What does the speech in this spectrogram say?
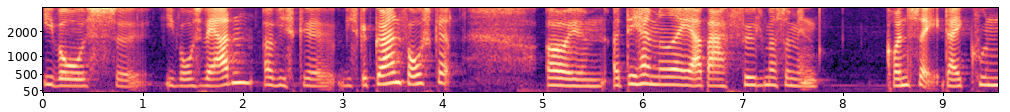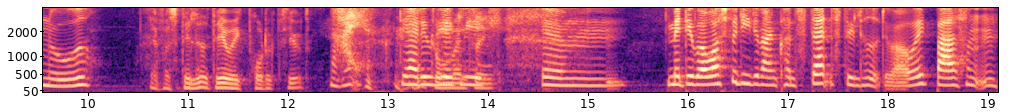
i vores, øh, i vores verden, og vi skal, vi skal gøre en forskel. Og, øhm, og det her med, at jeg bare følte mig som en grøntsag, der ikke kunne noget, Ja, for stillhed, det er jo ikke produktivt. Nej, det er det jo virkelig ikke. Øhm, men det var jo også fordi, det var en konstant stillhed. Det var jo ikke bare sådan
